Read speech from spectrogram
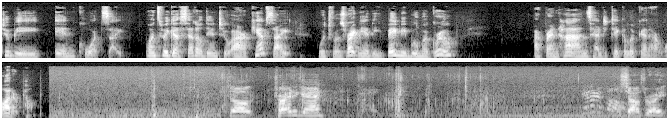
to be in Quartzsite. Once we got settled into our campsite, which was right near the baby boomer group, our friend Hans had to take a look at our water pump. So try it again. Beautiful. It sounds right.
